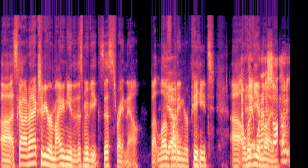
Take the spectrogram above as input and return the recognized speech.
Uh, Scott, I might actually be reminding you that this movie exists right now but Love yeah. Wedding Repeat. Uh, Olivia when Munn. I saw who,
